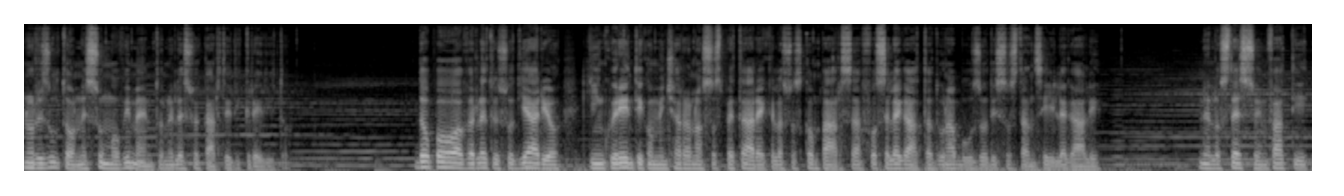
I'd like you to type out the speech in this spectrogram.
non risultò nessun movimento nelle sue carte di credito. Dopo aver letto il suo diario, gli inquirenti cominciarono a sospettare che la sua scomparsa fosse legata ad un abuso di sostanze illegali. Nello stesso, infatti,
